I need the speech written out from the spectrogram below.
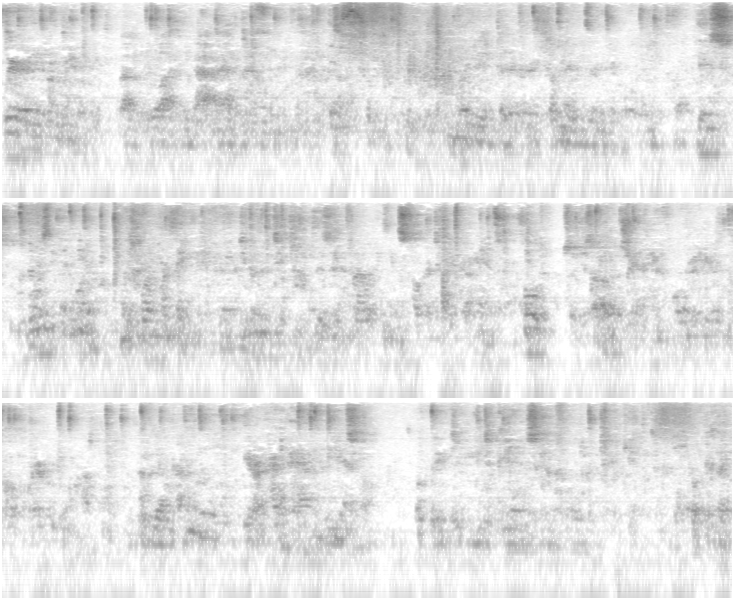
Where? This, there's one more thing. You need to keep the zip file and install it to your hands. Folder, so just go to your folder here, go wherever you want. Here, I have these, but they do need to be in the same folder to get. Okay.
